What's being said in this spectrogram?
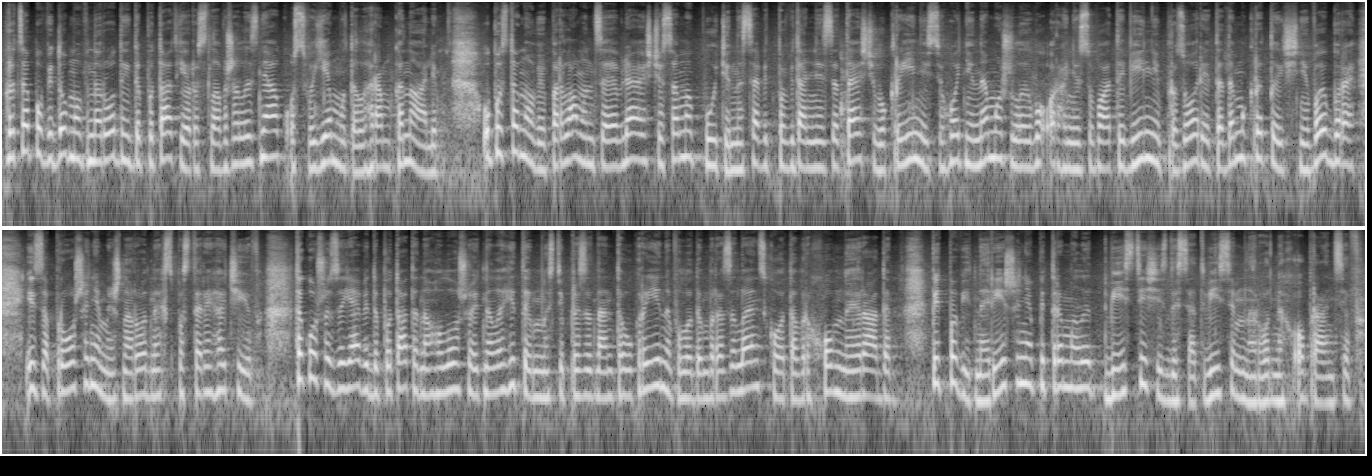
Про це повідомив народний депутат Ярослав Железняк у своєму телеграм-каналі. У постанові парламент заявляє, що саме Путін несе відповідальність за те, що в Україні сьогодні неможливо організувати вільні, прозорі та демократичні вибори із запрошення міжнародних спостерігачів. Також у заяві наголошують на легітимності президента України Володимира Зеленського та Верховної Ради. Відповідне рішення підтримали 268 народних обранців.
